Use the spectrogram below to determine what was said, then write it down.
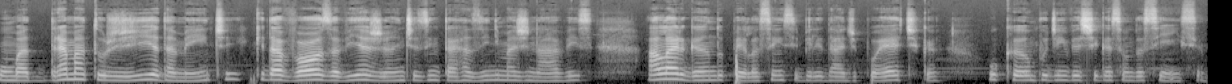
uma dramaturgia da mente que dá voz a viajantes em terras inimagináveis, alargando pela sensibilidade poética o campo de investigação da ciência.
